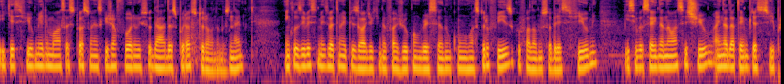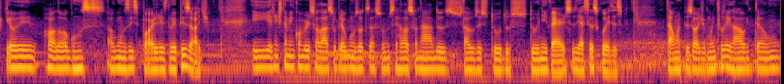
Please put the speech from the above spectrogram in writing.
e que esse filme ele mostra situações que já foram estudadas por astrônomos, né? Inclusive, esse mês vai ter um episódio aqui no Faju conversando com um astrofísico falando sobre esse filme. E se você ainda não assistiu, ainda dá tempo de assistir porque rolam alguns, alguns spoilers do episódio. E a gente também conversou lá sobre alguns outros assuntos relacionados aos estudos do universo e essas coisas. Tá um episódio muito legal, então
